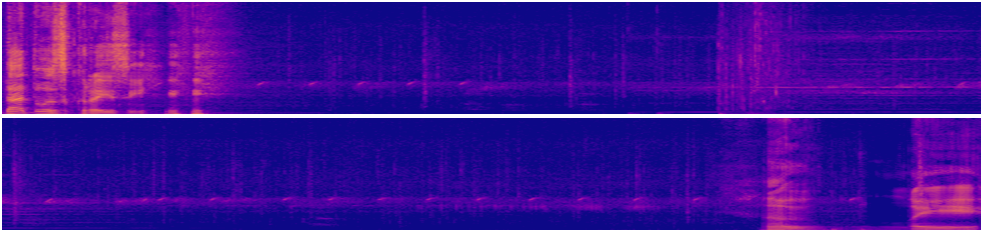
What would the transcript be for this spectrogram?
that was crazy. Holy.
